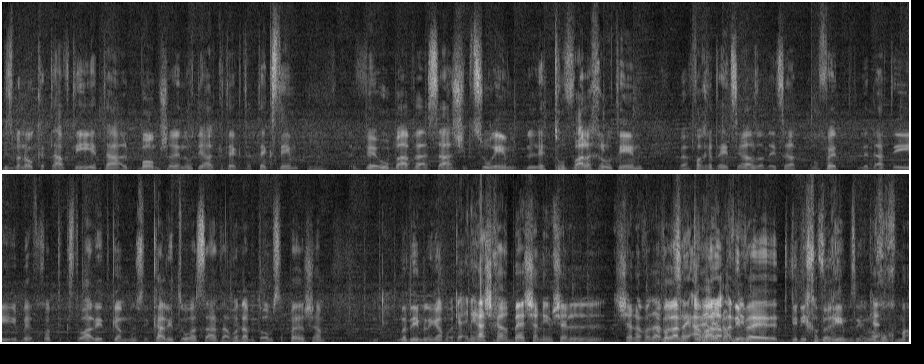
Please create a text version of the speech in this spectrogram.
בזמנו כתבתי את האלבום של End of the Architect, הטקסטים, והוא בא ועשה שיפצורים לטובה לחלוטין, והפך את היצירה הזאת ליצירת מופת, לדעתי, לפחות טקסטואלית, גם מוזיקלית, הוא עשה את העבודה כן. בתור מספר שם, מדהים לגמרי. כן, נראה שיש לך הרבה שנים של של עבודה. אבל אני- אבל אני עובדים- ודוידי חברים, זה גם לא כן. חוכמה.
